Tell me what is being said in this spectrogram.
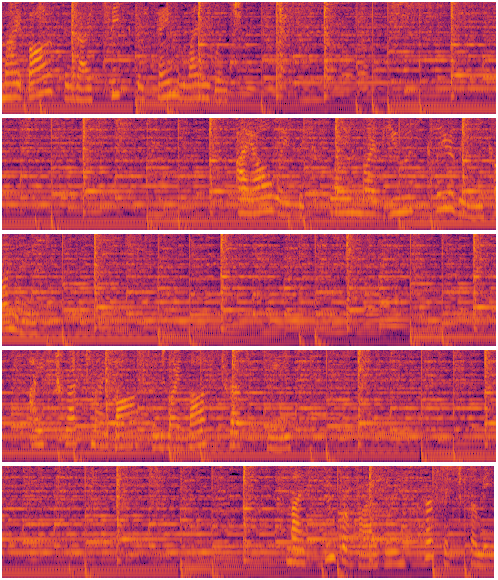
My boss and I speak the same language. I always explain my views clearly and calmly. I trust my boss and my boss trusts me. My supervisor is perfect for me.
